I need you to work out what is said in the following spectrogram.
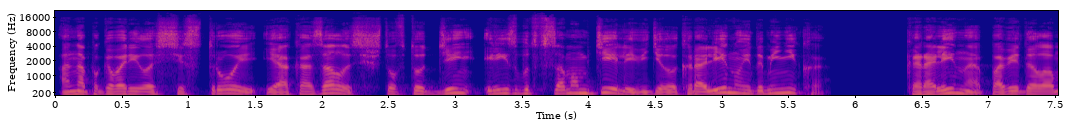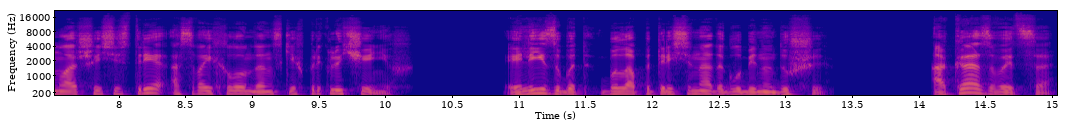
Она поговорила с сестрой, и оказалось, что в тот день Элизабет в самом деле видела Каролину и Доминика. Каролина поведала младшей сестре о своих лондонских приключениях. Элизабет была потрясена до глубины души. Оказывается,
